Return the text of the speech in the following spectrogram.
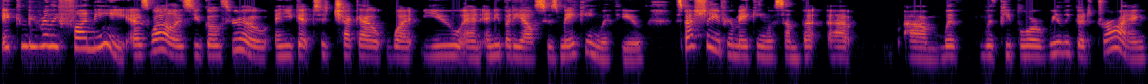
it can be really funny as well as you go through and you get to check out what you and anybody else who's making with you, especially if you're making with some uh, um, with with people who are really good at drawing.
